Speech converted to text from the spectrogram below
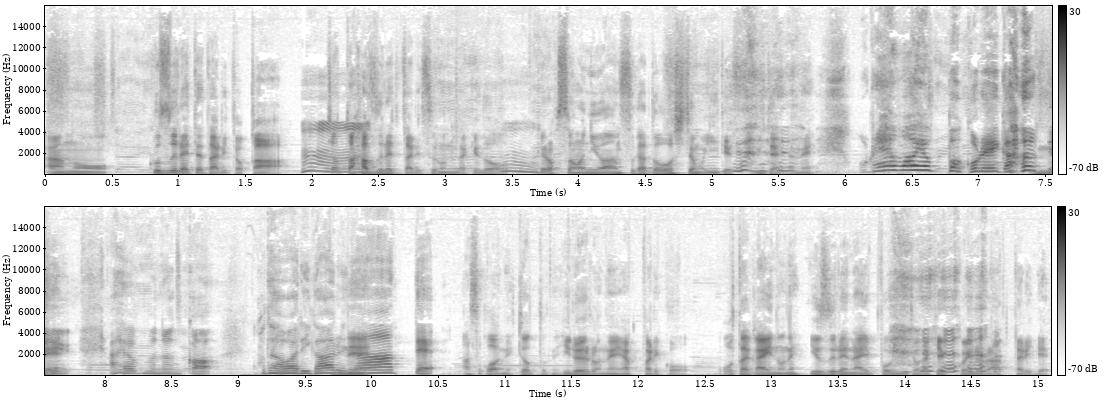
あの崩れてたりとか、うんうん。ちょっと外れてたりするんだけど、うん。けどそのニュアンスがどうしてもいいですみたいなね。俺はやっぱこれがね。あやっぱなんかこだわりがあるなーって、あそこはねちょっとねいろいろねやっぱりこうお互いのね譲れないポイントが結構いろいろあったりで。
